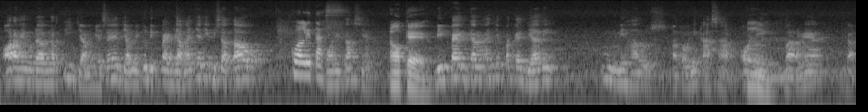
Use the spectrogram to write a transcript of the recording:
orang yang udah ngerti jam, biasanya jam itu dipegang aja dia bisa tahu kualitas kualitasnya. Oke. Dipegang aja pakai jari, hmm, ini halus atau ini kasar. Oh ini Hmm. barangnya nggak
